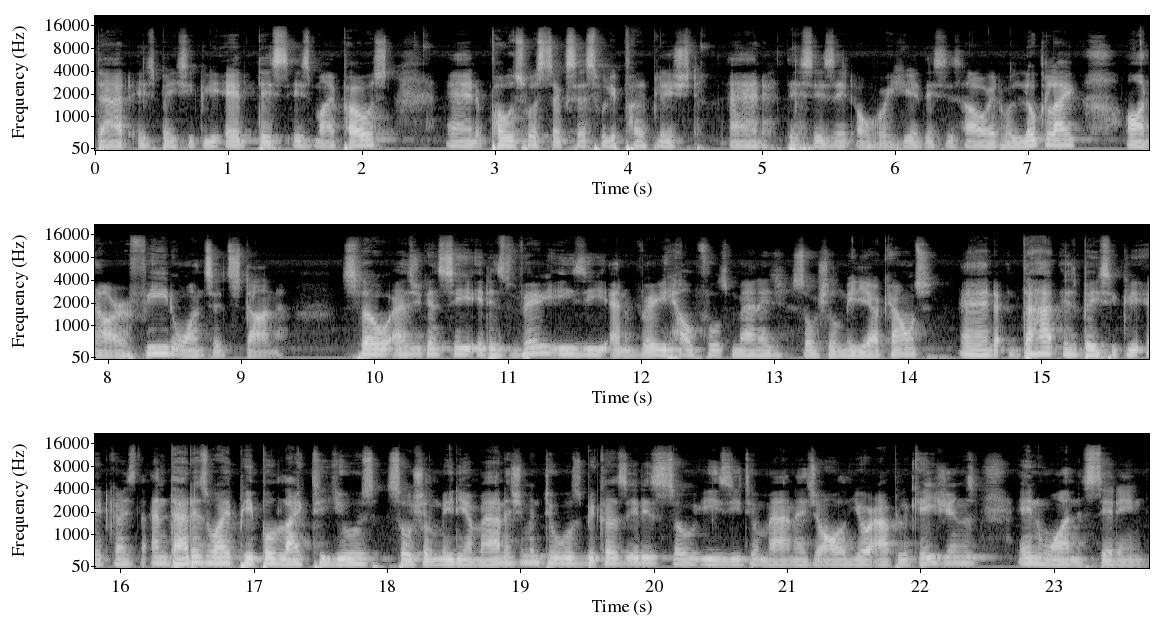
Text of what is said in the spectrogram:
that is basically it. This is my post and post was successfully published. And this is it over here. This is how it will look like on our feed once it's done so as you can see it is very easy and very helpful to manage social media accounts. And that is basically it guys. And that is why people like to use social media management tools because it is so easy to manage all your applications in one sitting.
